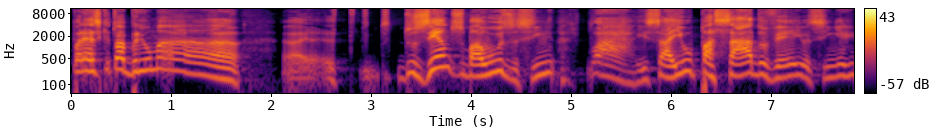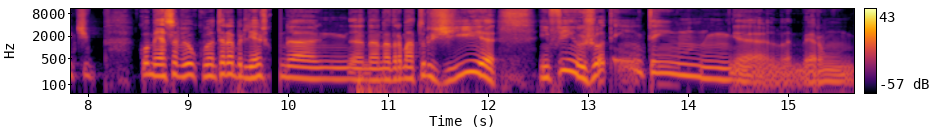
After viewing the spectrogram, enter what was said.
parece que tu abriu uma 200 baús, assim, uau, e saiu o passado, veio, assim, a gente começa a ver o quanto era brilhante na, na, na dramaturgia. Enfim, o Jô tem. tem é, era um,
